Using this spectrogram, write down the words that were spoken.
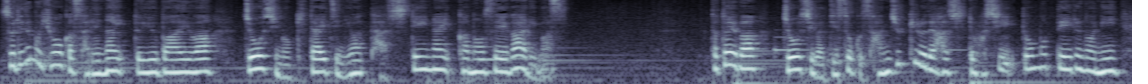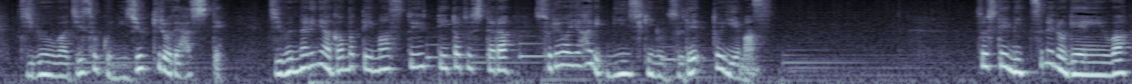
それでも評価されないという場合は上司の期待値には達していない可能性があります。例えば上司が時速30キロで走ってほしいと思っているのに自分は時速20キロで走って自分なりには頑張っていますと言っていたとしたらそれはやはり認識のズレと言えます。そして3つ目の原因は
